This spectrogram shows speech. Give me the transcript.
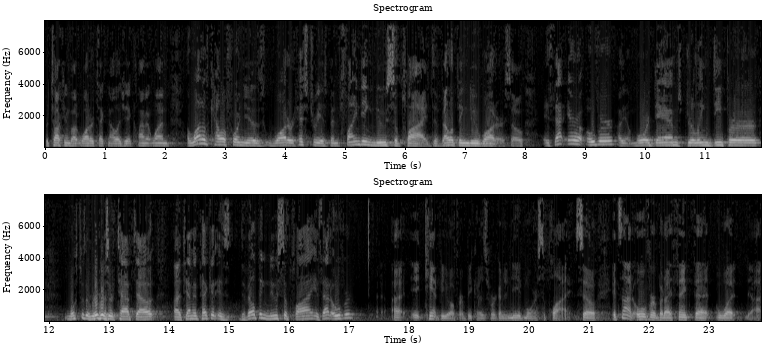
We're talking about water technology at Climate One. A lot of California's water history has been finding new supply, developing new water. So is that era over? Uh, you know, more dams, drilling deeper, most of the rivers are tapped out. Uh, Tamin Pechet is developing new supply. Is that over? Uh, it can't be over because we're going to need more supply. So it's not over, but I think that what uh,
